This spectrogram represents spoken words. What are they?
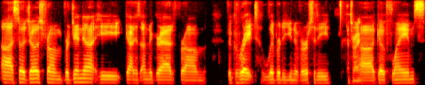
Uh, so Joe's from Virginia. He got his undergrad from the great Liberty University. That's right. Uh, go Flames.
